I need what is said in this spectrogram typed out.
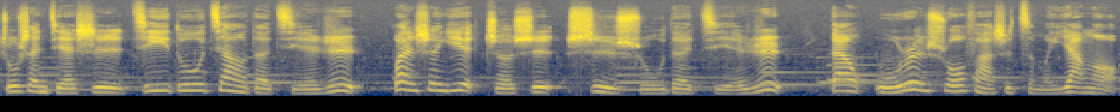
诸圣节是基督教的节日。万圣夜则是世俗的节日，但无论说法是怎么样哦，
